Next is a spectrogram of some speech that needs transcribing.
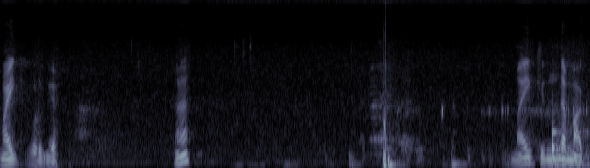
மைக் கொடுங்க? மைக் இந்த மக்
